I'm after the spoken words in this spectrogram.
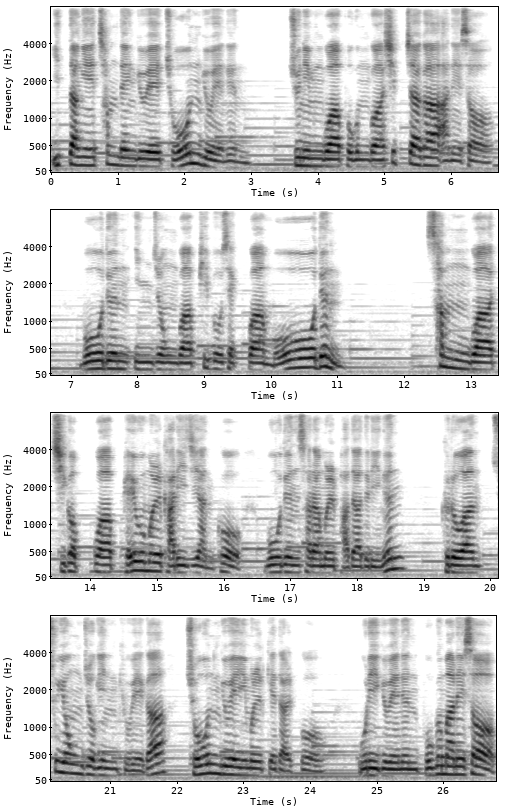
이 땅의 참된 교회, 좋은 교회는 주님과 복음과 십자가 안에서 모든 인종과 피부색과 모든 삶과 직업과 배움을 가리지 않고 모든 사람을 받아들이는 그러한 수용적인 교회가 좋은 교회임을 깨닫고 우리 교회는 복음 안에서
